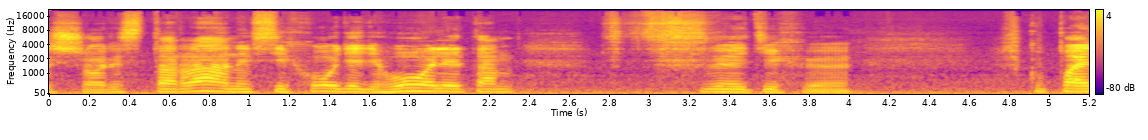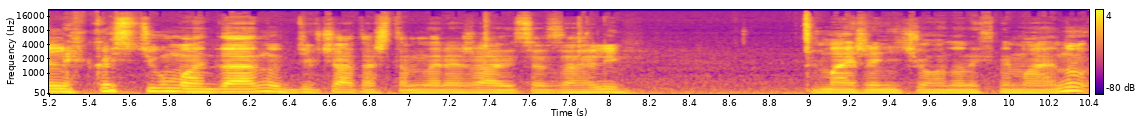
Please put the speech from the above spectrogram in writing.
що, ресторани, всі ходять голі там в, в, этих, е, в купальних костюмах, да. ну дівчата ж там наряжаються взагалі. Майже нічого на них немає. Ну,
